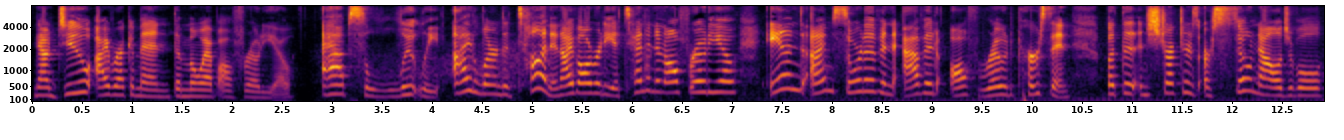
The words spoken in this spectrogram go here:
Now, do I recommend the Moab Off-Roadeo? Absolutely. I learned a ton and I've already attended an off-roadeo and I'm sort of an avid off road person. But the instructors are so knowledgeable.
